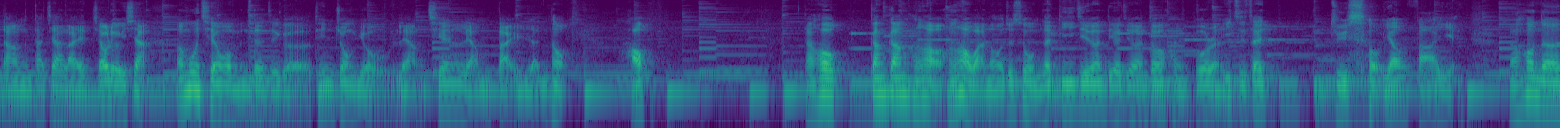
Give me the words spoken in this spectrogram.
让大家来交流一下。而目前我们的这个听众有两千两百人哦。好。然后刚刚很好很好玩哦，就是我们在第一阶段、第二阶段都有很多人一直在举手要发言，然后呢，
